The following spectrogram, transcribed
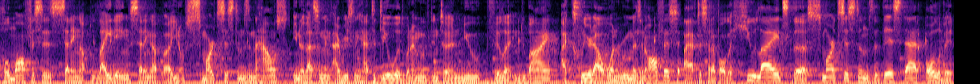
home offices, setting up lighting, setting up uh, you know smart systems in the house. You know that's something I recently had to deal with when I moved into a new villa in Dubai. I cleared out one room as an office. I have to set up all the hue lights, the smart systems, the this, that, all of it.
